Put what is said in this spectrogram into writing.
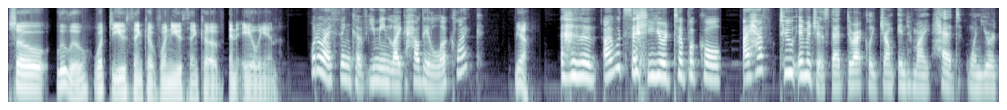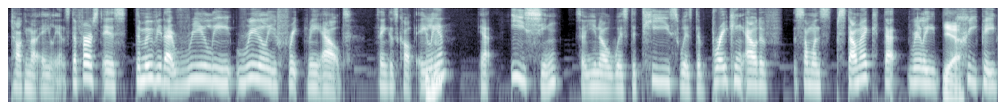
So, Lulu, what do you think of when you think of an alien? What do I think of? You mean like how they look like? Yeah. I would say your typical. I have two images that directly jump into my head when you're talking about aliens. The first is the movie that really, really freaked me out. I think it's called Alien. Yeah, 异形. So, you know, with the teeth, with the breaking out of someone's stomach, that really Yeah. creepy.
